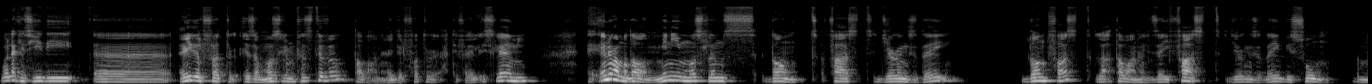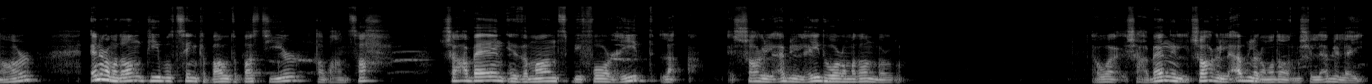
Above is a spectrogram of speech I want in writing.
بقول لك يا سيدي آه عيد الفطر. is a Muslim festival طبعا عيد الفطر احتفال إسلامي. in رمضان many Muslims don't fast during the day. Don't fast لا طبعا زي fast during the day بيصوموا بالنهار. in رمضان people think about the past year. طبعا صح. شعبان is the month before عيد. لا الشهر اللي قبل العيد هو رمضان برضو هو شعبان الشهر اللي قبل رمضان مش اللي قبل العيد.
